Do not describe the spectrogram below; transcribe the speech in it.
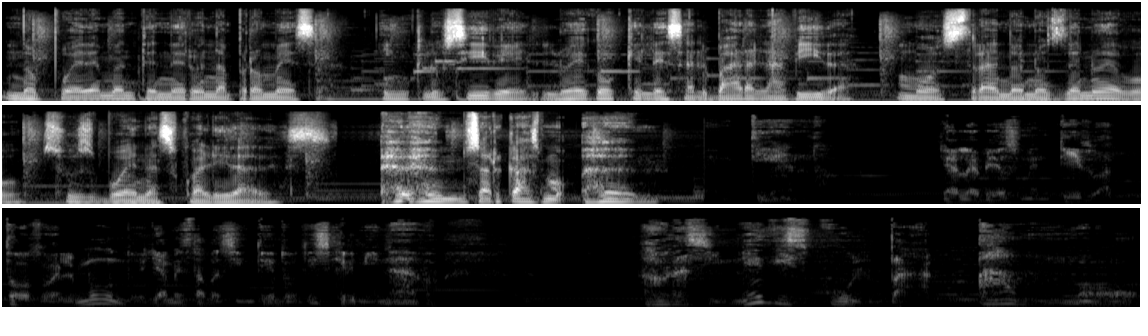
No puede mantener una promesa, inclusive luego que le salvara la vida, mostrándonos de nuevo sus buenas cualidades. Sarcasmo. Entiendo. Ya le habías mentido a todo el mundo. Ya me estaba sintiendo discriminado. Ahora sí me disculpa, amo.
